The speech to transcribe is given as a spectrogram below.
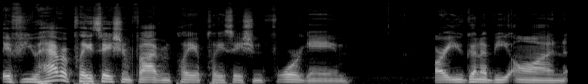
If you have a PlayStation 5 and play a PlayStation 4 game, are you going to be on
